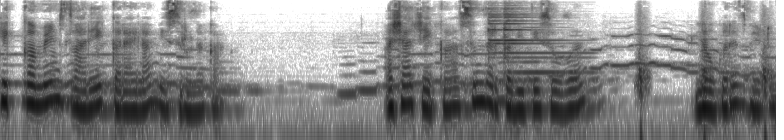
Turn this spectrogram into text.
हे कमेंट्सद्वारे करायला विसरू नका. अशाच एका सुंदर कवितेसोबत लवकरच भेटू.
